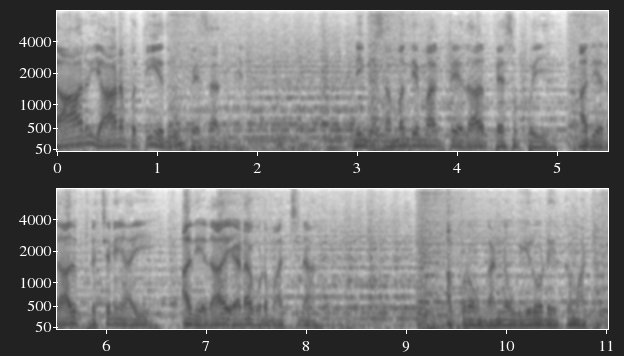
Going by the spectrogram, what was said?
யாரும் யார பத்தியும் எதுவும் பேசாதீங்க. நீங்க சம்பந்தியமாகிட்ட ஏதாவது பேச போய் அது ஏதாவது பிரச்சனையாகி அது ஏதாவது ஏடா கூடமாச்சுன்னா அப்புறம் உங்க அண்ணன் உயிரோட இருக்க மாட்டான்.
